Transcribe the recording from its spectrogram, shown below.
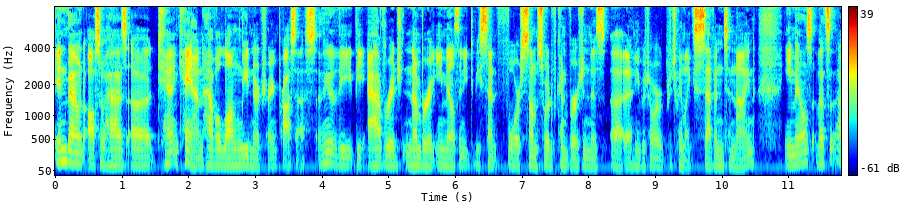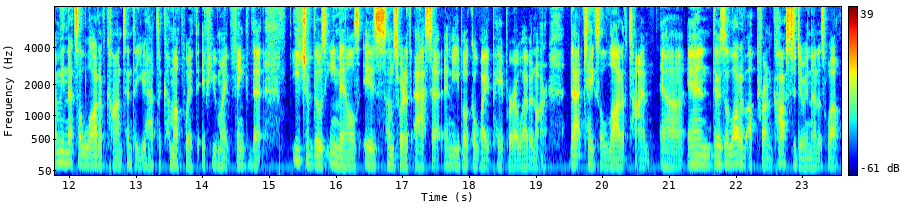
inbound also has a can, have a long lead nurturing process. I think that the the average number of emails that need to be sent for some sort of conversion is uh, between like seven to nine emails. That's I mean that's a lot of content that you have to come up with if you might think that each of those emails is some sort of asset, an ebook, a white paper, a webinar. That takes a lot of time, uh, and there's a lot of upfront cost to doing that as well.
